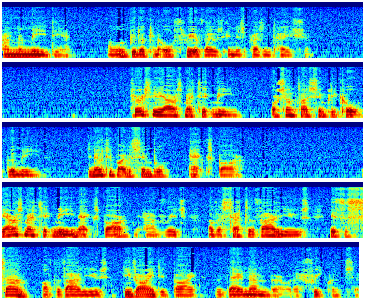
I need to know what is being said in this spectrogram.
and the median, and we'll be looking at all three of those in this presentation. Firstly, the arithmetic mean, or sometimes simply called the mean denoted by the symbol x bar. The arithmetic mean, x bar, the average, of a set of values is the sum of the values divided by their number or their frequency.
